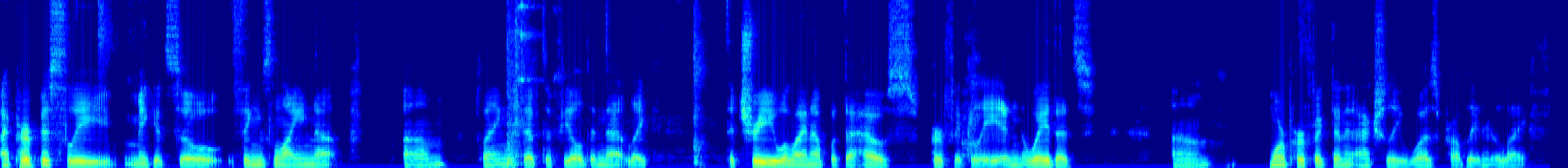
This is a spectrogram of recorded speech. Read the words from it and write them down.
I purposely make it so things line up, um, playing with depth of field, and that like the tree will line up with the house perfectly in a way that's um, more perfect than it actually was probably in real life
